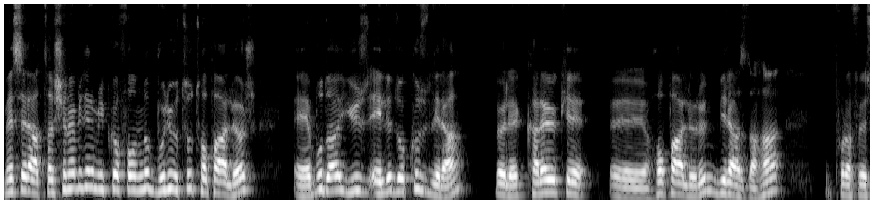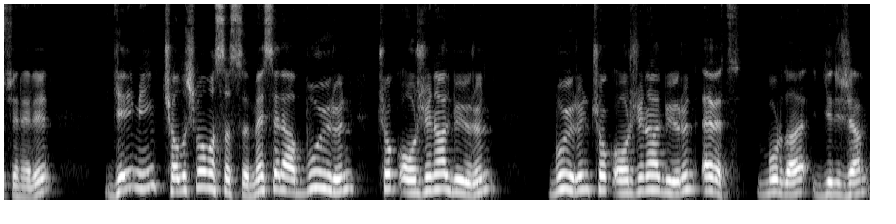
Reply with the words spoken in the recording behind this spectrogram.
Mesela taşınabilir mikrofonlu Bluetooth hoparlör. E, bu da 159 lira. Böyle karaoke e, hoparlörün biraz daha profesyoneli. Gaming çalışma masası. Mesela bu ürün çok orijinal bir ürün. Bu ürün çok orijinal bir ürün. Evet burada gireceğim.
